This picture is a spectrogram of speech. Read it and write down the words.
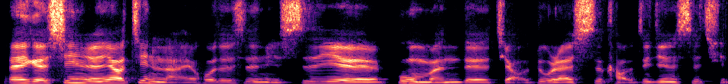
那个新人要进来，或者是你事业部门的角度来思考这件事情。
